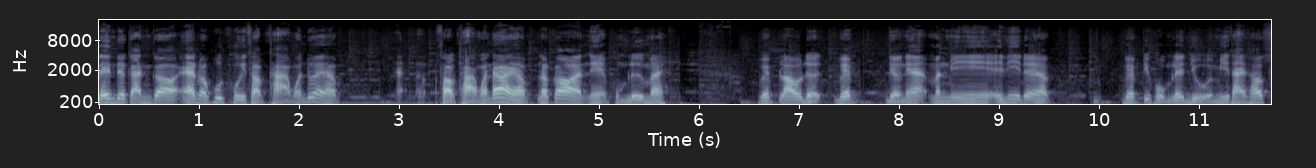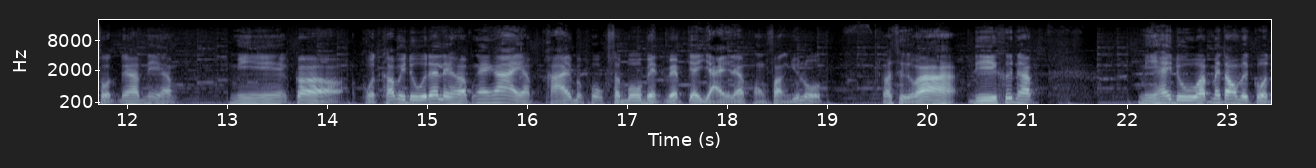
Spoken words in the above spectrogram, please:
เล่นด้วยกันก็แอดมาพูดคุยสอบถามกันด้วยครับ สอบถามกันได้ครับ แล้วก็เนี่ยผมลืมไปเว็บเราเดเว็บเดี๋ยวนี้มันมีไอ้นี่ด้วยครับ เว็บที่ผมเล่นอยู่มีถ่ายทอดสดด้วยครับนี่ครับ มีก็กดเข้าไปดูได้เลยครับ ง่าย ๆ ครับคล้ายแบบพวกสโบเบตเว็บใหญ่ๆแล้วของฝั่งยุโรป ก็ถือว่าดีขึ้นครับ มีให้ดูครับไม่ต้องไปกด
